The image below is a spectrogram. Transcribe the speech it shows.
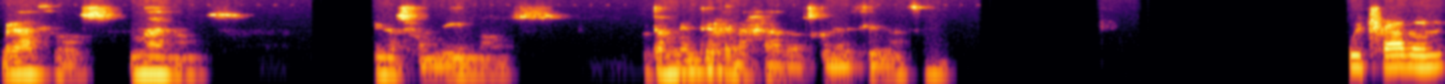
brazos, manos y nos fundimos totalmente relajados con el cielo azul. We travel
